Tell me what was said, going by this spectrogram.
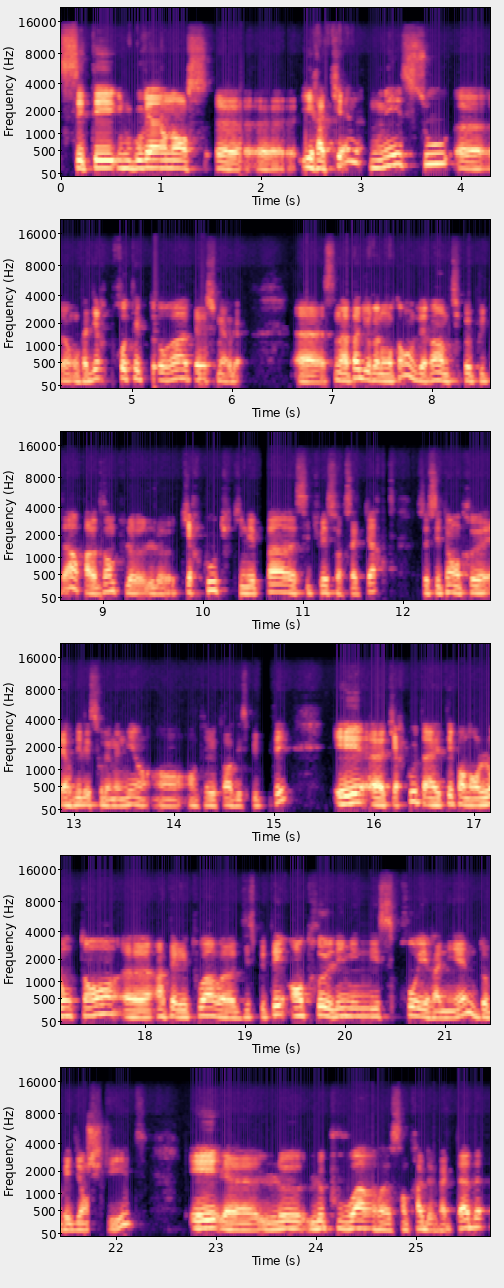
C'était une gouvernance irakienne, mais sous, on va dire, protectorat Peshmerga. Euh, ça n'a pas duré longtemps, on verra un petit peu plus tard. Par exemple, le, Kirkuk, qui n'est pas situé sur cette carte, se situe entre Erbil et Soleimani en, territoire disputé. Et euh, Kirkuk a été pendant longtemps euh, un territoire euh, disputé entre les milices pro-iraniennes d'obédience chiite et le, le, pouvoir central de Bagdad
